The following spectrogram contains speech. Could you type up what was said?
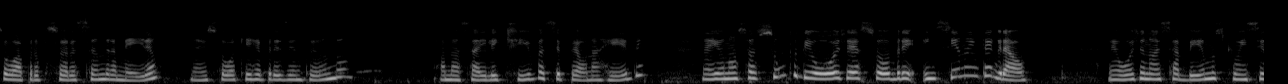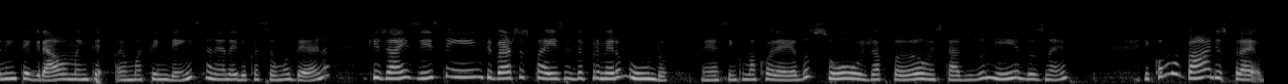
sou a professora Sandra Meira, né? estou aqui representando a nossa eletiva CPEL na rede, né? e o nosso assunto de hoje é sobre ensino integral. Né? Hoje nós sabemos que o ensino integral é uma, é uma tendência né, da educação moderna que já existem em diversos países do primeiro mundo, né? assim como a Coreia do Sul, Japão, Estados Unidos, né? E como vários, pra,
